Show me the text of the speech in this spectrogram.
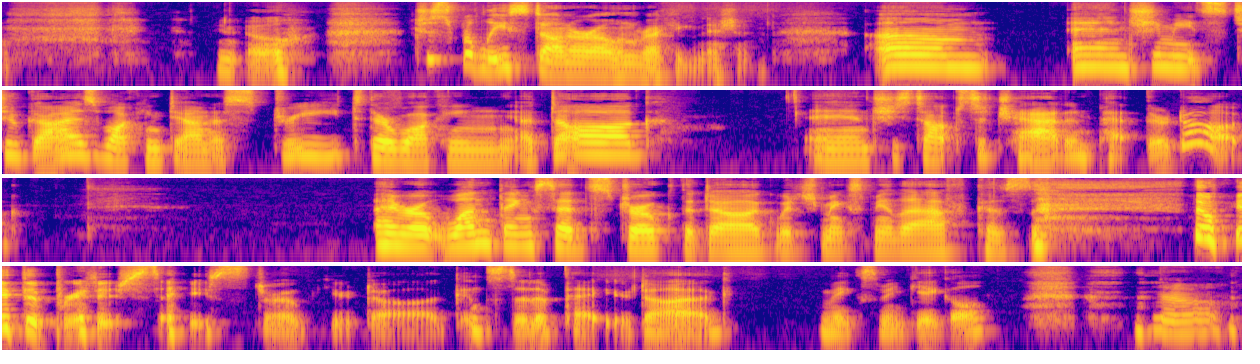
you know, just released on her own recognition. Um, and she meets two guys walking down a street. They're walking a dog, and she stops to chat and pet their dog. I wrote one thing said stroke the dog, which makes me laugh because the way the British say stroke your dog instead of pet your dog makes me giggle. No.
